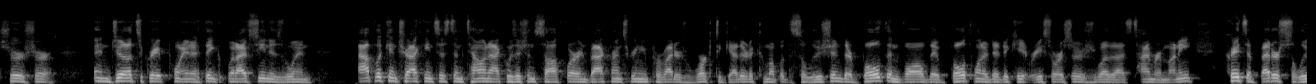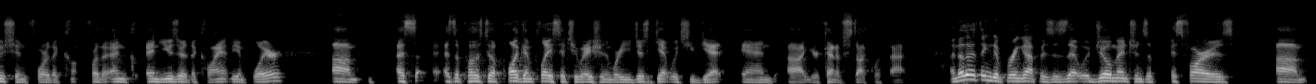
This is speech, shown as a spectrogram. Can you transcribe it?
Sure, sure. And Joe, that's a great point. I think what I've seen is when applicant tracking system, talent acquisition software, and background screening providers work together to come up with a solution. They're both involved. They both want to dedicate resources, whether that's time or money. It creates a better solution for the for the end, end user, the client, the employer, um, as as opposed to a plug and play situation where you just get what you get and uh, you're kind of stuck with that. Another thing to bring up is is that what Joe mentions as far as um,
